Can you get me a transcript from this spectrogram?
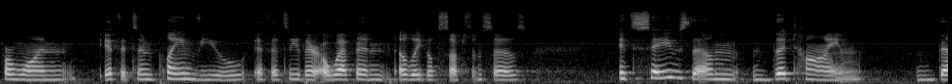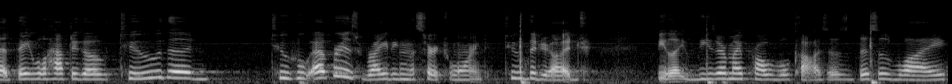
for one, if it's in plain view, if it's either a weapon, illegal substances, it saves them the time that they will have to go to the to whoever is writing the search warrant to the judge be like these are my probable causes. This is why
